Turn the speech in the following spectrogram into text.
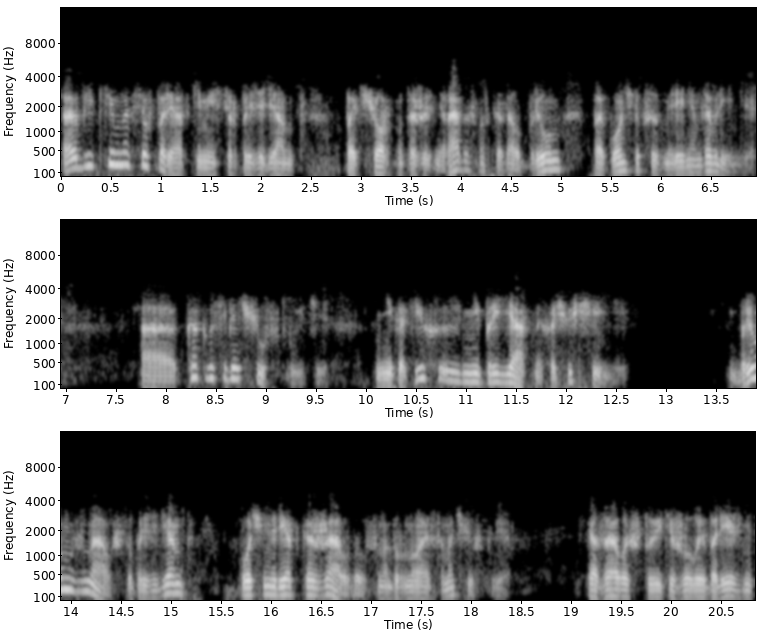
объективно все в порядке, мистер президент», — подчеркнуто жизнерадостно сказал Брюн, покончив с измерением давления. «А как вы себя чувствуете? Никаких э, неприятных ощущений. Брюн знал, что президент очень редко жаловался на дурное самочувствие. Казалось, что и тяжелая болезнь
